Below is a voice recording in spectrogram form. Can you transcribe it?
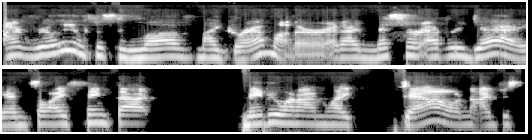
I really just love my grandmother and I miss her every day. And so I think that maybe when I'm like down, I just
